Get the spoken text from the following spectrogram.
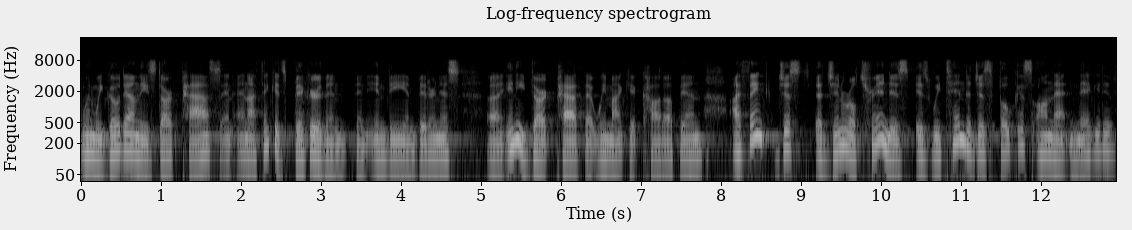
when we go down these dark paths, and, and I think it's bigger than, than envy and bitterness, uh, any dark path that we might get caught up in, I think just a general trend is, is we tend to just focus on that negative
